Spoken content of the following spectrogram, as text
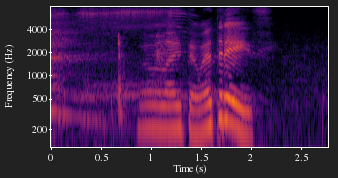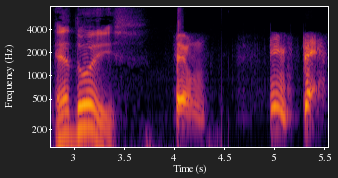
Vamos lá então. É três. É dois. É um. Em pé.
